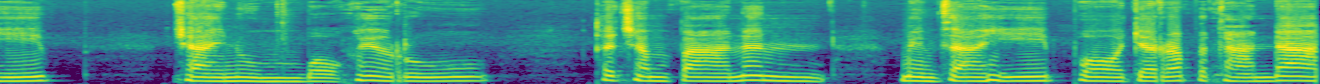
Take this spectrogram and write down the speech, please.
ฮิบชายหนุ่มบอกให้รู้ถ้าชัมปานั่นเมมซาฮิบพอจะรับประทานได้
